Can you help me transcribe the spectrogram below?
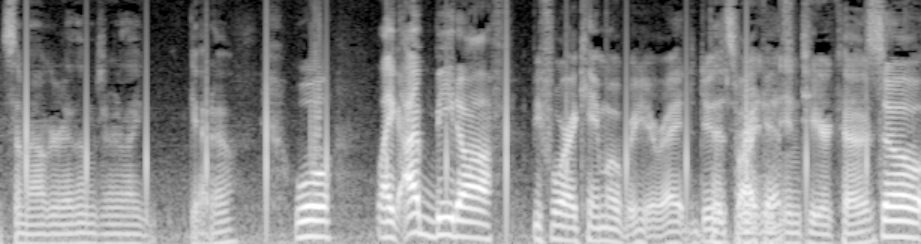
Some algorithms are like ghetto. Well, like I beat off before I came over here, right, to do That's this podcast. into your code. So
